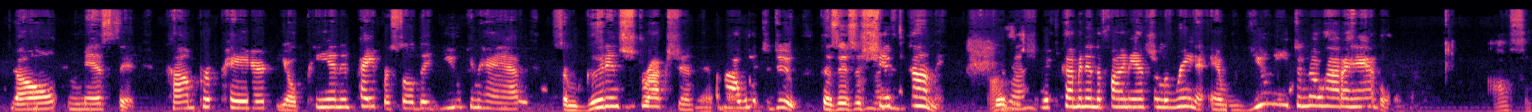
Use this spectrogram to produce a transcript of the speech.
don't miss it. Come prepared, your pen and paper, so that you can have some good instruction about what to do. Because there's a shift coming. There's right. a shift coming in the financial arena, and you need to know how to handle it. Awesome.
